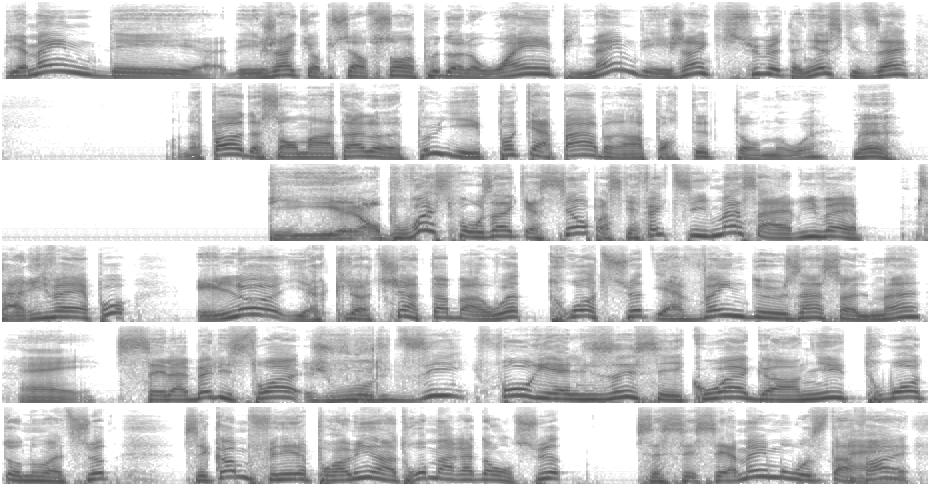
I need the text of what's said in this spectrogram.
Puis, il y a même des, euh, des gens qui observent ça un peu de loin, puis même des gens qui suivent le tennis qui disaient on a peur de son mental un peu, il n'est pas capable de remporter le tournoi. Hein? Puis euh, on pouvait se poser la question parce qu'effectivement, ça arrivait, ça arrivait pas. Et là, il a clutché en tabarouette trois de suite. Il y a 22 ans seulement. Hey. C'est la belle histoire. Je vous le dis, il faut réaliser c'est quoi gagner trois tournois de suite. C'est comme finir le premier dans trois marathons de suite. C'est- la même maudite affaire. Tu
